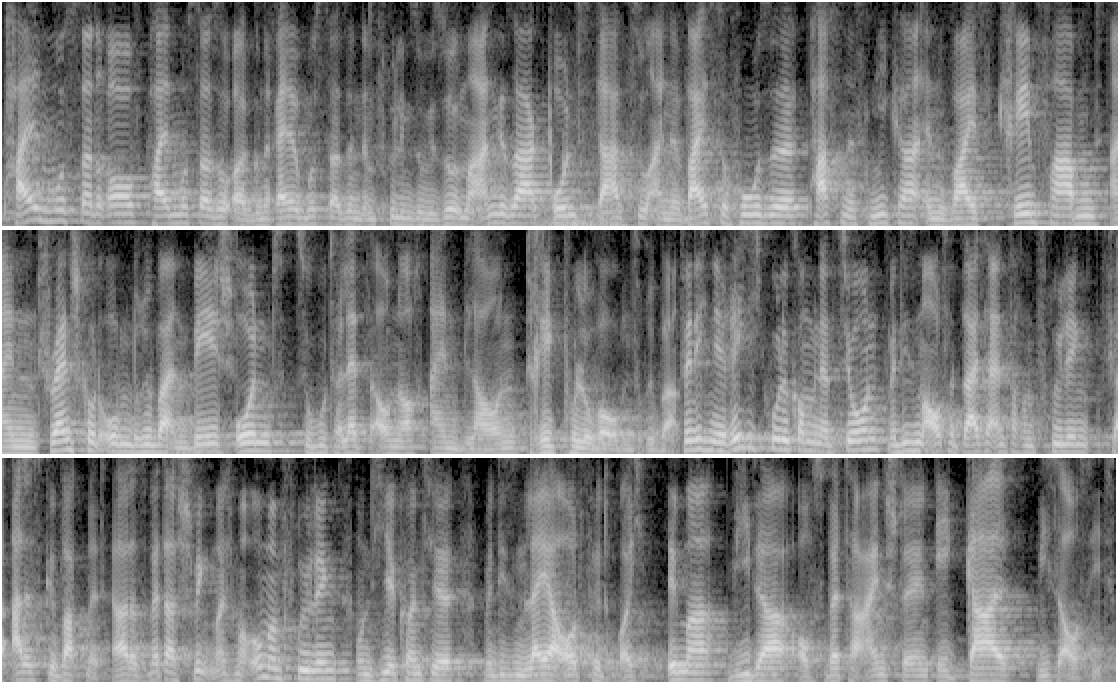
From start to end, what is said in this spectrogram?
Palmmuster drauf. Palmmuster so äh, generelle Muster sind im Frühling sowieso immer angesagt. Und dazu eine weiße Hose, passende Sneaker in weiß-cremefarben, einen Trenchcoat oben drüber in beige und zu guter Letzt auch noch einen blauen Trägpullover oben drüber. Finde ich eine richtig coole Kombination. Mit diesem Outfit seid ihr einfach im Frühling für alles gewappnet. Ja, das Wetter schwingt manchmal um im Frühling und hier könnt ihr mit diesem Layer-Outfit euch immer wieder aufs Wetter einstellen, egal wie es aussieht.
